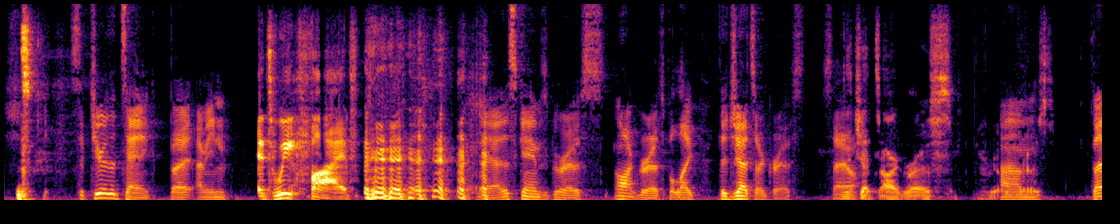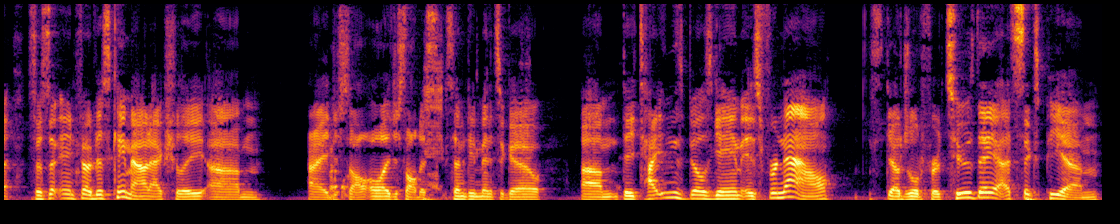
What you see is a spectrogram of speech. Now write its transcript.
Secure the tank, but I mean, it's week five. yeah, this game's gross. Not gross, but like the Jets are gross. So the Jets are gross. Really um, gross. But so some info just came out actually. Um, I just saw. Oh, I just saw this 17 minutes ago. Um, the Titans Bills game is for now scheduled for Tuesday at 6 p.m.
